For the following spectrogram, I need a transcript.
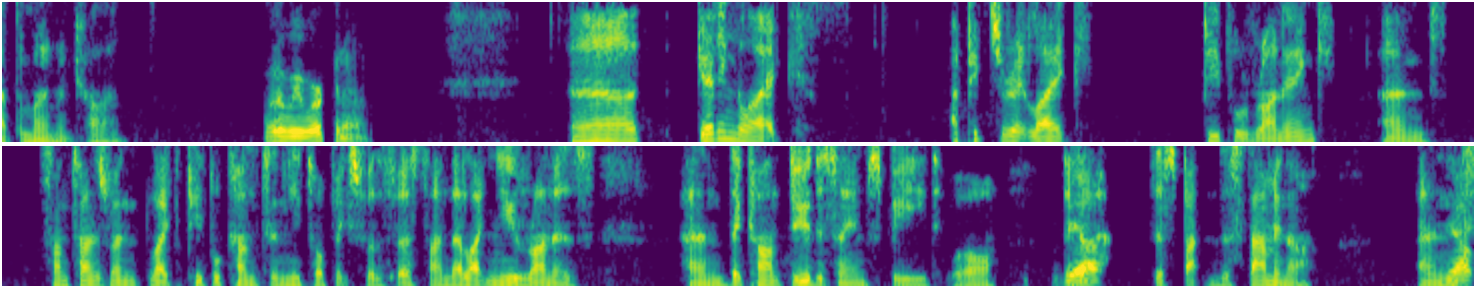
at the moment, Colin. What are we working on? Uh, getting like, I picture it like people running, and sometimes when like people come to new topics for the first time, they're like new runners, and they can't do the same speed or they Yeah. don't have the, spa- the stamina. And Yep.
